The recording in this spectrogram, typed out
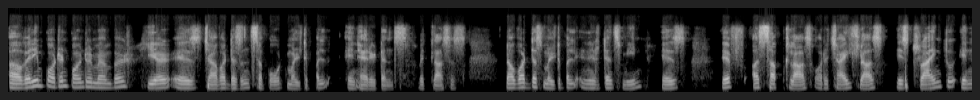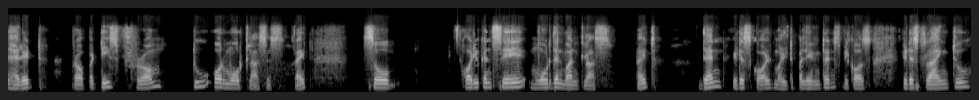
A very important point to remember here is Java doesn't support multiple inheritance with classes. Now, what does multiple inheritance mean is if a subclass or a child class is trying to inherit properties from two or more classes, right? So, or you can say more than one class, right? Then it is called multiple inheritance because it is trying to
